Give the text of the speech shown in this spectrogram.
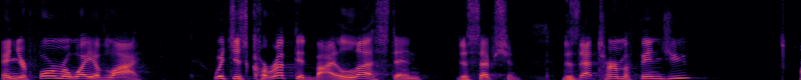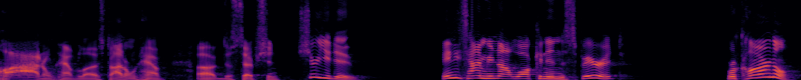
and your former way of life, which is corrupted by lust and deception. Does that term offend you? Oh, I don't have lust. I don't have uh, deception. Sure, you do. Anytime you're not walking in the Spirit, we're carnal.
